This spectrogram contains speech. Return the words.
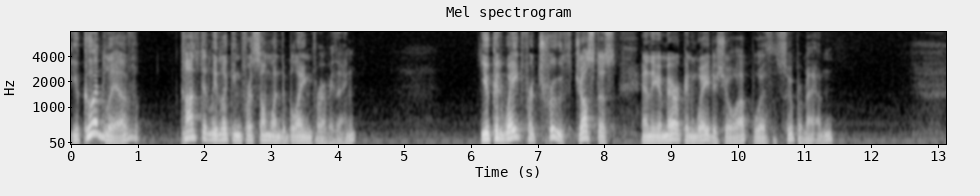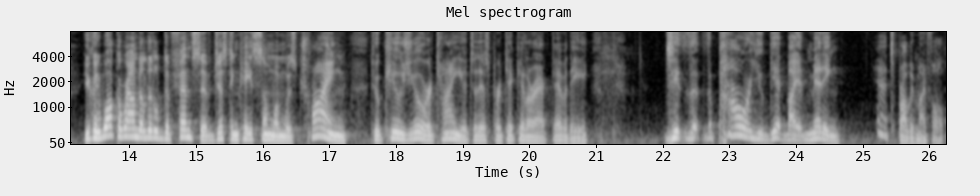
You could live constantly looking for someone to blame for everything. You could wait for truth, justice, and the American way to show up with Superman. You could walk around a little defensive just in case someone was trying to accuse you or tie you to this particular activity. See, the, the power you get by admitting, yeah, it's probably my fault.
